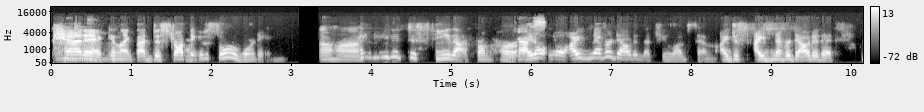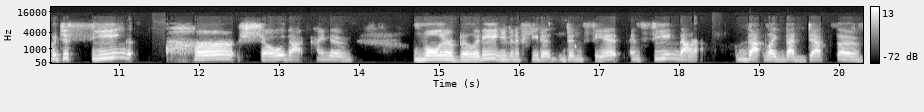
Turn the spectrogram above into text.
panic Mhm. and like that distraught thing. It was so rewarding. uh-huh I needed to see that from her. I don't know. I've never doubted that she loves him. I just I never doubted it. But just seeing her show that kind of vulnerability, even if he did, didn't see it, and seeing that that like that depth of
